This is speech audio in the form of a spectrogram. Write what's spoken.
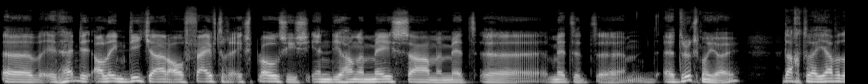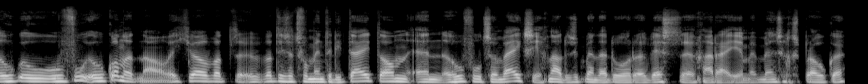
Het- alleen dit jaar al 50 explosies en die hangen meest samen met, met het, het drugsmilieu. Dachten wij, ja, wat, hoe, hoe, hoe, hoe kan dat nou? Weet je wel, wat, eh, wat is het voor mentaliteit dan? En hoe voelt zo'n wijk zich? Nou, dus ik ben daardoor eh, West eh, gaan rijden, met mensen gesproken.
